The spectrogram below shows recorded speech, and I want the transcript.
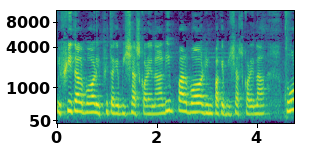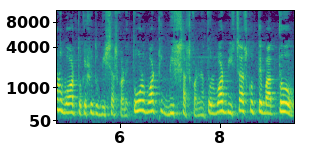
ইফিতার বর ইফিতাকে বিশ্বাস করে না, রিম্পার বর রিম্পাকে বিশ্বাস করে না। তোর বর তোকে শুধু বিশ্বাস করে। তোর বর ঠিক বিশ্বাস করে না। তোর বর বিশ্বাস করতে বাধ্য।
